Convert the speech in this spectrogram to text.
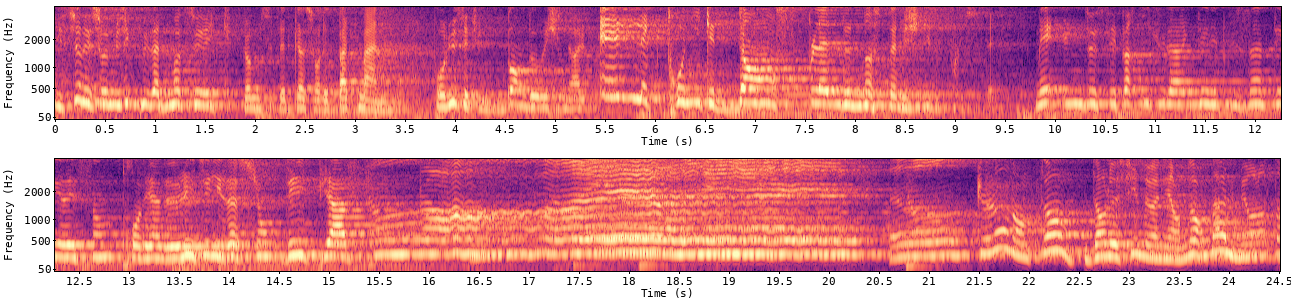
Ici, on est sur une musique plus atmosphérique, comme c'était le cas sur les Batman. Pour lui, c'est une bande originale électronique et dense, pleine de nostalgie et de tristesse. Mais une de ses particularités les plus intéressantes provient de l'utilisation d'Edith Piaf. que l'on entend dans le film de manière normale, mais on l'entend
